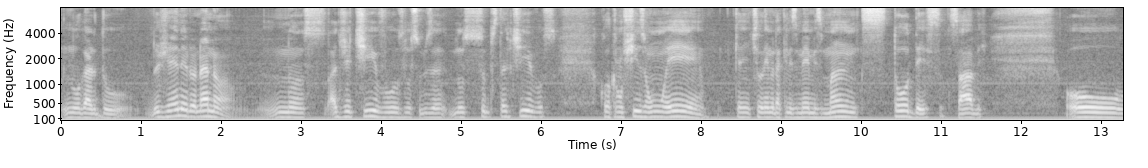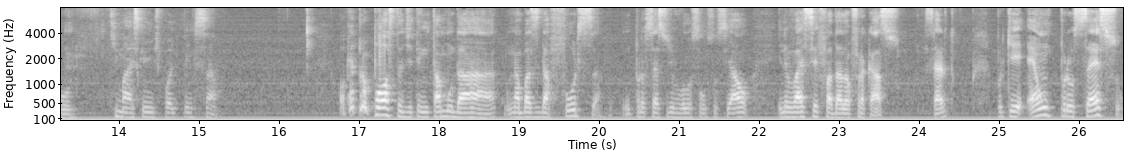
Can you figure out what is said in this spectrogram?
no lugar do, do gênero, né, no, nos adjetivos, nos, nos substantivos, colocar um X ou um E, que a gente lembra daqueles memes manx, todes, sabe? Ou que mais que a gente pode pensar? Qualquer proposta de tentar mudar na base da força o processo de evolução social, ele vai ser fadado ao fracasso, certo? Porque é um processo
